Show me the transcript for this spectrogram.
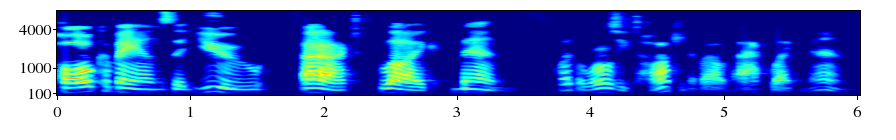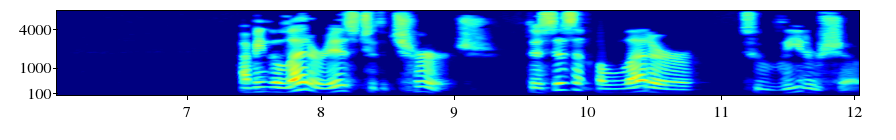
Paul commands that you act like men. What in the world is he talking about? Act like men. I mean, the letter is to the church. This isn't a letter to leadership.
